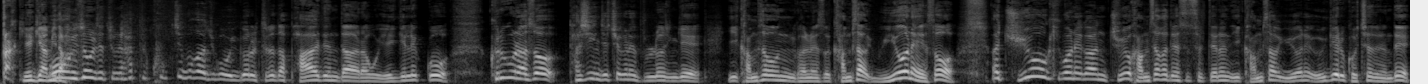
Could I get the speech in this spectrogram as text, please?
딱 얘기합니다. 어, 윤석열 대통령이 하필 콕 집어가지고 이거를 들여다 봐야 된다라고 얘기를 했고 그러고 나서 다시 이제 최근에 불러진 게 이 감사원 관련해서 감사위원회에서 아, 주요 기관에 간 주요 감사가 됐었을 때는 이 감사위원회 의결을 거쳐야 되는데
